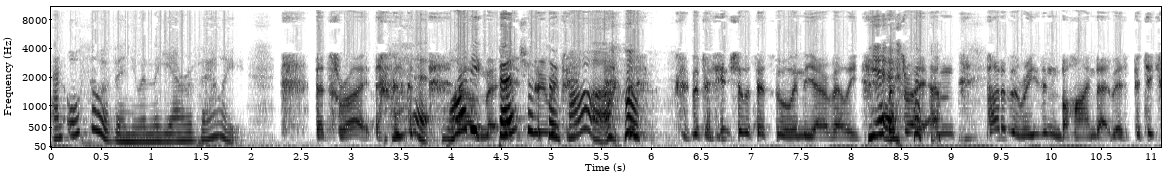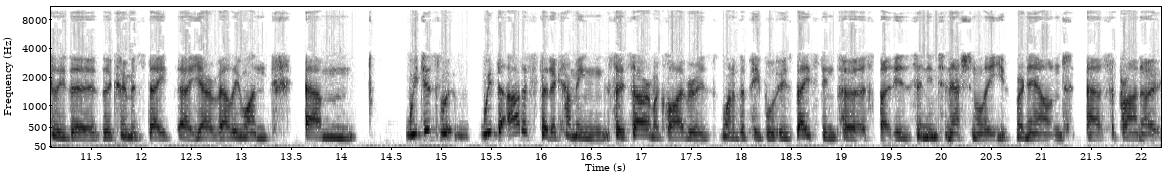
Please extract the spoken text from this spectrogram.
and also a venue in the Yarra Valley. That's right. Yeah. Why um, the expansion so far? the Peninsula Festival in the Yarra Valley. Yeah. That's right. Um, part of the reason behind that, particularly the, the Coombe Estate uh, Yarra Valley one, um, we just with the artists that are coming. So Sara Macliver is one of the people who's based in Perth, but is an internationally renowned uh, soprano,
